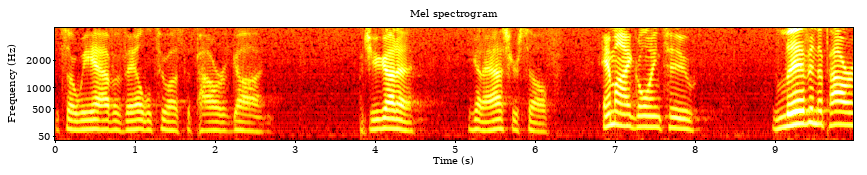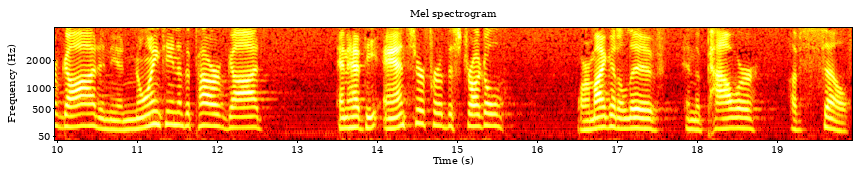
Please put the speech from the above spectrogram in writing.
And so we have available to us the power of God. But you gotta you gotta ask yourself, am I going to live in the power of God and the anointing of the power of God and have the answer for the struggle? Or am I going to live in the power of self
